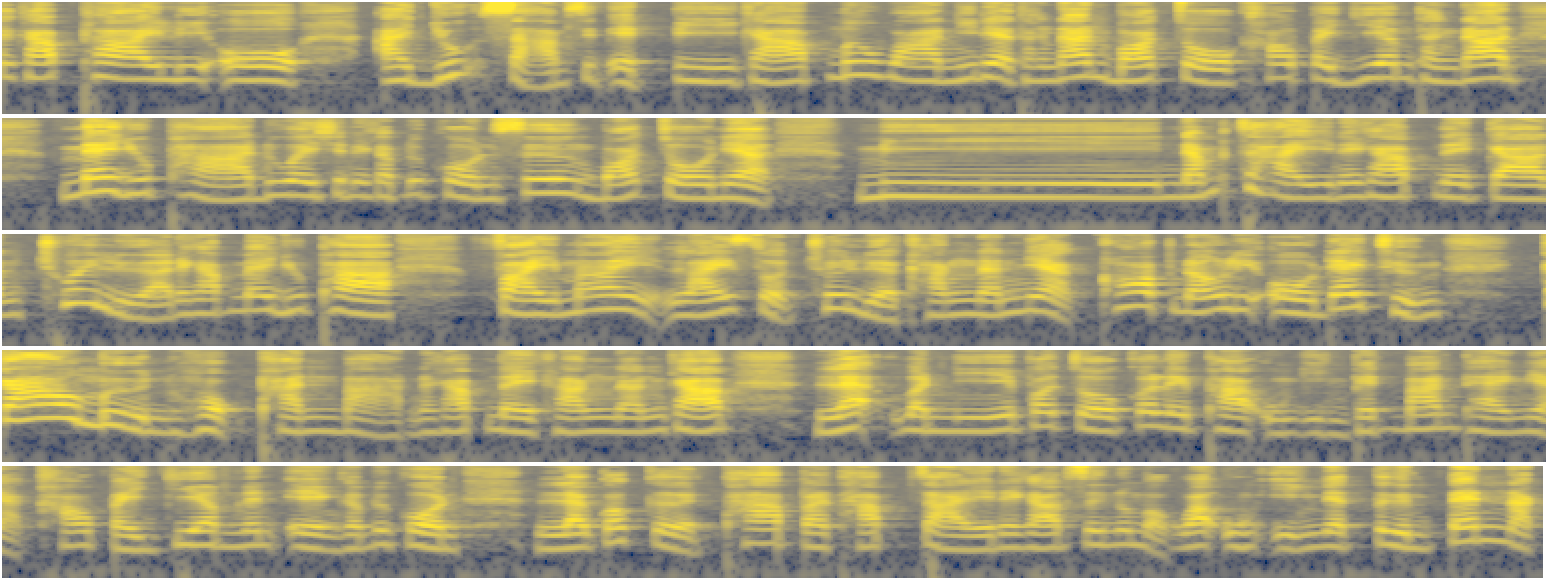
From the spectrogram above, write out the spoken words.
นะครับพลายลีโอ อายุ 31 ปีครับเมื่อวานนี้เนี่ยทางด้านบอสโจเข้าไปเยี่ยมทางด้านแม่ยุพาด้วยใช่ไหมครับทุกคน ซึ่งบอสโจเนี่ยมีน้ำใจนะครับในการช่วยเหลือนะครับแม่ยุพาไฟไหม้ไลฟ์สดช่วยเหลือครั้งนั้นเนี่ยครอบน้องลีโอได้ถึง96,000 บาทนะครับในครั้งนั้นครับ และวันนี้พ่อโจก็เลยพาอุ๋งอิงเพชรบ้านแพงเนี่ยเข้าไปเยี่ยมนั่นเองครับทุกคน แล้วก็เกิดภาพประทับใจนะครับ ซึ่งต้องบอกว่าอุ๋งอิงเนี่ยตื่นเต้นหนัก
